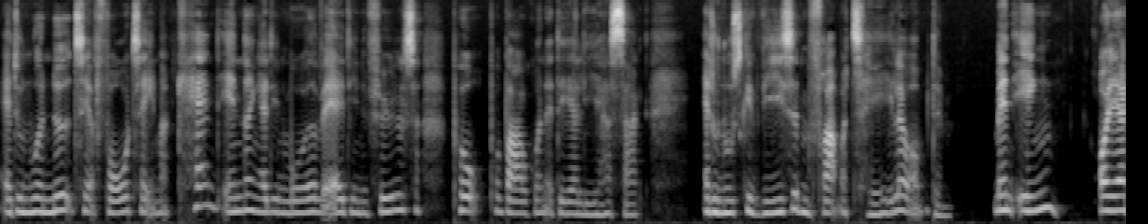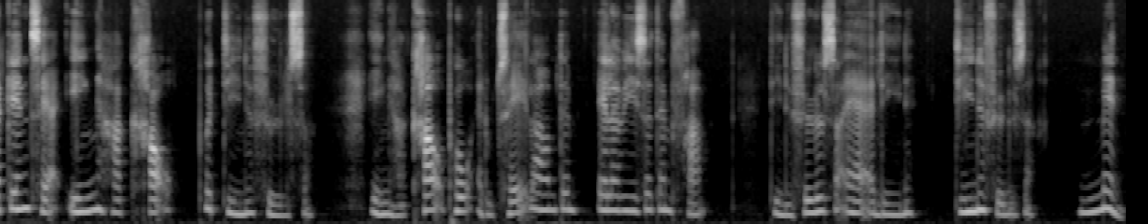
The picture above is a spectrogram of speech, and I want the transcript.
at du nu er nødt til at foretage en markant ændring af din måde at være i dine følelser på, på baggrund af det, jeg lige har sagt. At du nu skal vise dem frem og tale om dem. Men ingen, og jeg gentager, ingen har krav på dine følelser. Ingen har krav på, at du taler om dem eller viser dem frem. Dine følelser er alene dine følelser. Men,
